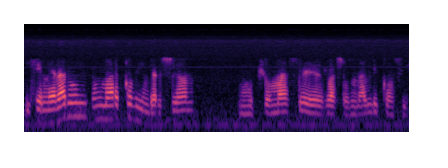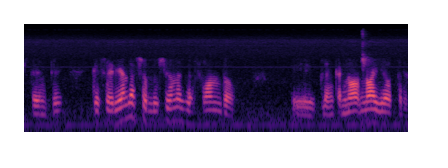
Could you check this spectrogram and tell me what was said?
y generar un, marco de inversión mucho más eh, razonable y consistente, que serían las soluciones de fondo, eh, Blanca, no, no hay otras.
